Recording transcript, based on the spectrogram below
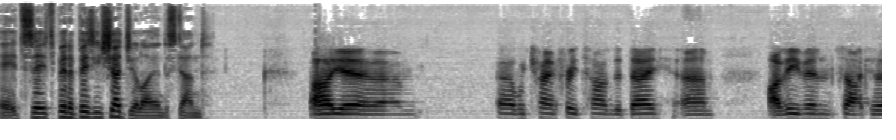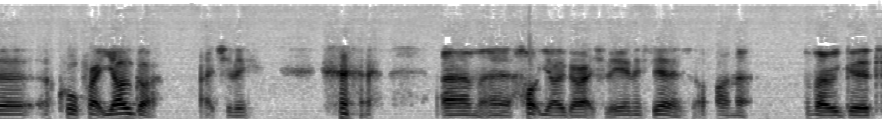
It's it's been a busy schedule, I understand. Oh yeah, um, uh, we train three times a day. Um, I've even started to incorporate yoga, actually. um, uh, hot yoga, actually, and it's yeah, I find that very good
